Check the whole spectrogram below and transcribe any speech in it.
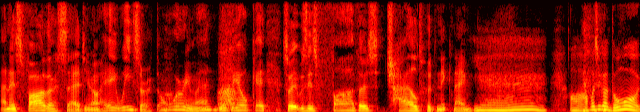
And his father said, you know, hey, Weezer, don't worry, man. You'll be okay. So it was his father's childhood nickname. 예. 아, 아버지가 너무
